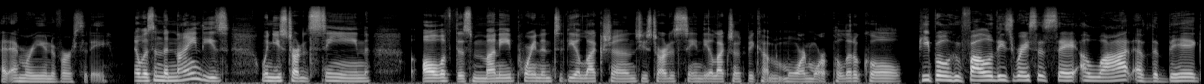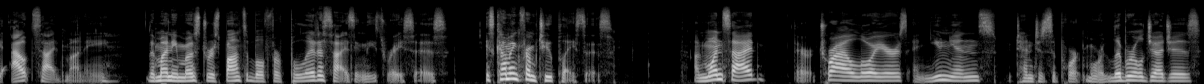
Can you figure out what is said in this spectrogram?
at Emory University. It was in the 90s when you started seeing all of this money pouring into the elections. You started seeing the elections become more and more political. People who follow these races say a lot of the big outside money, the money most responsible for politicizing these races, is coming from two places. On one side, there are trial lawyers and unions who tend to support more liberal judges.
